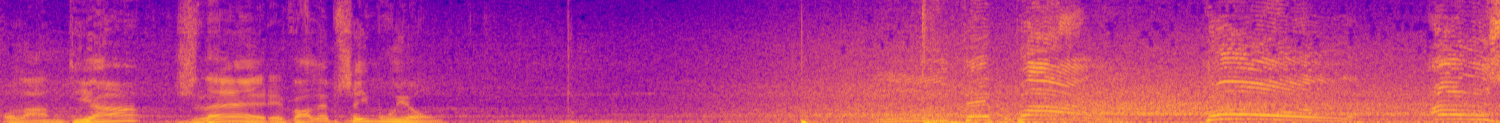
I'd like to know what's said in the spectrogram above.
Holandia źle, rywale przejmują. I Depay! Gol! Ależ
